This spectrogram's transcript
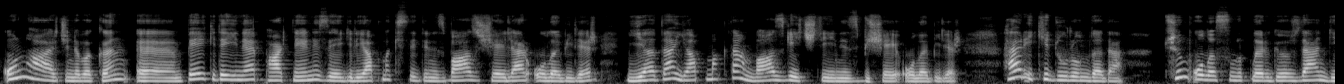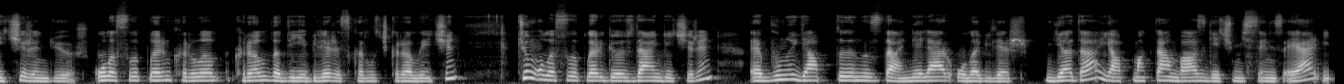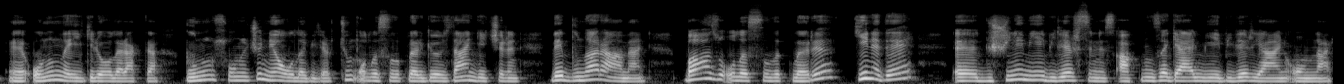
Onun haricinde bakın e, belki de yine partnerinizle ilgili yapmak istediğiniz bazı şeyler olabilir ya da yapmaktan vazgeçtiğiniz bir şey olabilir. Her iki durumda da tüm olasılıkları gözden geçirin diyor. Olasılıkların kralı, kralı da diyebiliriz kılıç kralı için. Tüm olasılıkları gözden geçirin. E, bunu yaptığınızda neler olabilir? Ya da yapmaktan vazgeçmişseniz eğer e, onunla ilgili olarak da bunun sonucu ne olabilir? Tüm olasılıkları gözden geçirin ve buna rağmen bazı olasılıkları yine de e, düşünemeyebilirsiniz. Aklınıza gelmeyebilir yani onlar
